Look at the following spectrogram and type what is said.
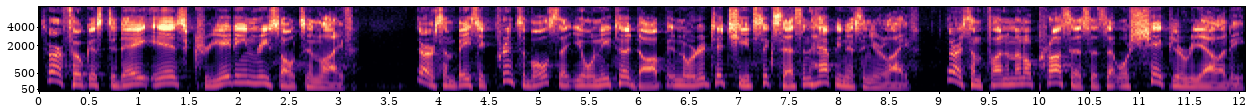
So, our focus today is creating results in life. There are some basic principles that you will need to adopt in order to achieve success and happiness in your life. There are some fundamental processes that will shape your reality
